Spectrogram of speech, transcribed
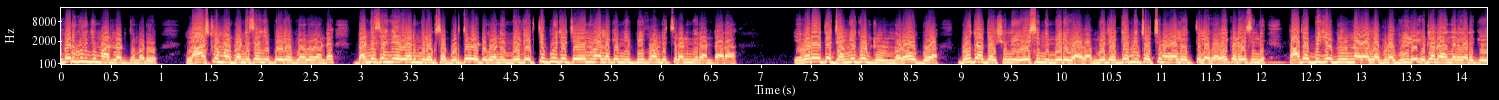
ఎవరి గురించి మాట్లాడుతున్నారు? లాస్ట్లో మా బండి సంజయ్ పేరు చెప్పినా కూడా అంటే బండి సంజయ్ గారు మీరు ఒకసారి గుర్తుపెట్టుకోండి. మీ వ్యక్తి పూజ చేయని వాళ్ళకి మీ బీఫామ్లు ఇచ్చారని మీరు అంటారా? ఎవరైతే జమ్మికుంటున్నారో ఉన్నారో బూత్ అధ్యక్షుని వేసింది మీరు కాదా? మీ దగ్గర నుంచి వచ్చిన వాళ్ళు వ్యక్తులే కదా? ఇక్కడ వేసింది పాత బీజేపీలు ఉన్న వాళ్ళు అప్పుడు ఈటల రాజేందర్ గారికి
